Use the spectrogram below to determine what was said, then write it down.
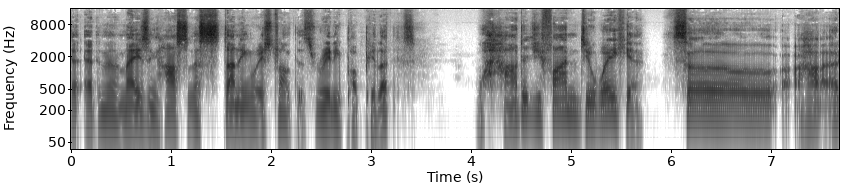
at an amazing house and a stunning restaurant that's really popular. How did you find your way here? So, uh,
